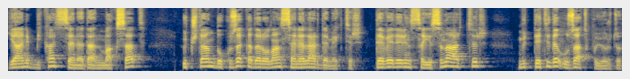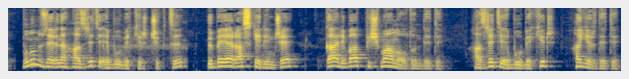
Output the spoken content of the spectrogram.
yani birkaç seneden maksat 3'ten 9'a kadar olan seneler demektir. Develerin sayısını arttır, müddeti de uzat buyurdu. Bunun üzerine Hazreti Ebu Bekir çıktı, Übey'e rast gelince galiba pişman oldun dedi. Hazreti Ebu Bekir hayır dedi.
